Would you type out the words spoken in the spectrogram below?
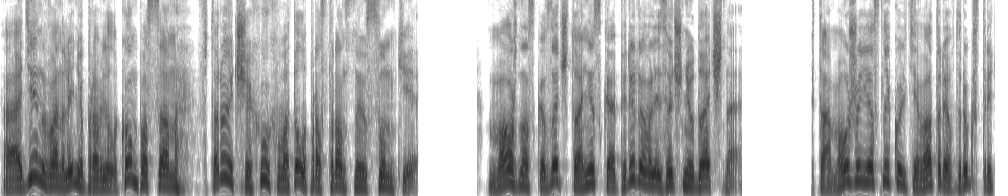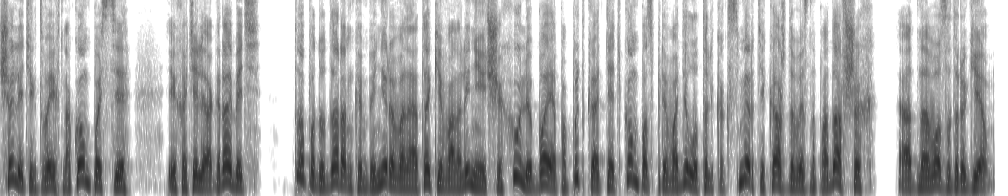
Один Ван Линь управлял компасом, второй Чиху хватал пространственные сумки. Можно сказать, что они скооперировались очень удачно. К тому же, если культиваторы вдруг встречали этих двоих на компасте и хотели ограбить, то под ударом комбинированной атаки Ван Линя и Чеху любая попытка отнять компас приводила только к смерти каждого из нападавших, одного за другим.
